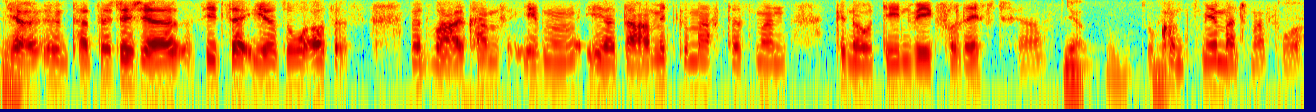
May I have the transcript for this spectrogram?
Ja, äh, tatsächlich ja, sieht es ja eher so aus, als wird Wahlkampf eben eher damit gemacht, dass man genau den Weg verlässt. Ja, Ja, so kommt es mir manchmal vor.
